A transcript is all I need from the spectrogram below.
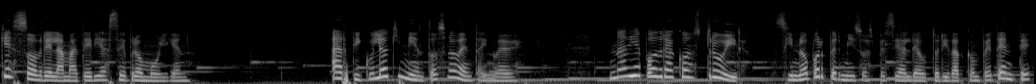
que sobre la materia se promulguen. Artículo 599. Nadie podrá construir, si no por permiso especial de autoridad competente,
